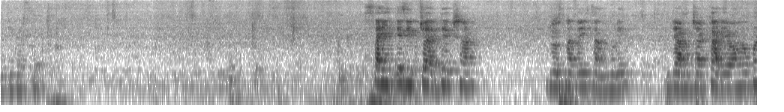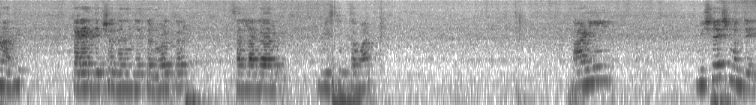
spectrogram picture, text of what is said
साहित्य करते साहित्यदीपच्या अध्यक्षा ज्योत्नाताई चांगुडे ज्या आमच्या कार्यवाह पण आहेत. कार्याध्यक्ष धनंजय तडवळकर सल्लागार विसू चव्हाण. आणि विशेष म्हणजे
